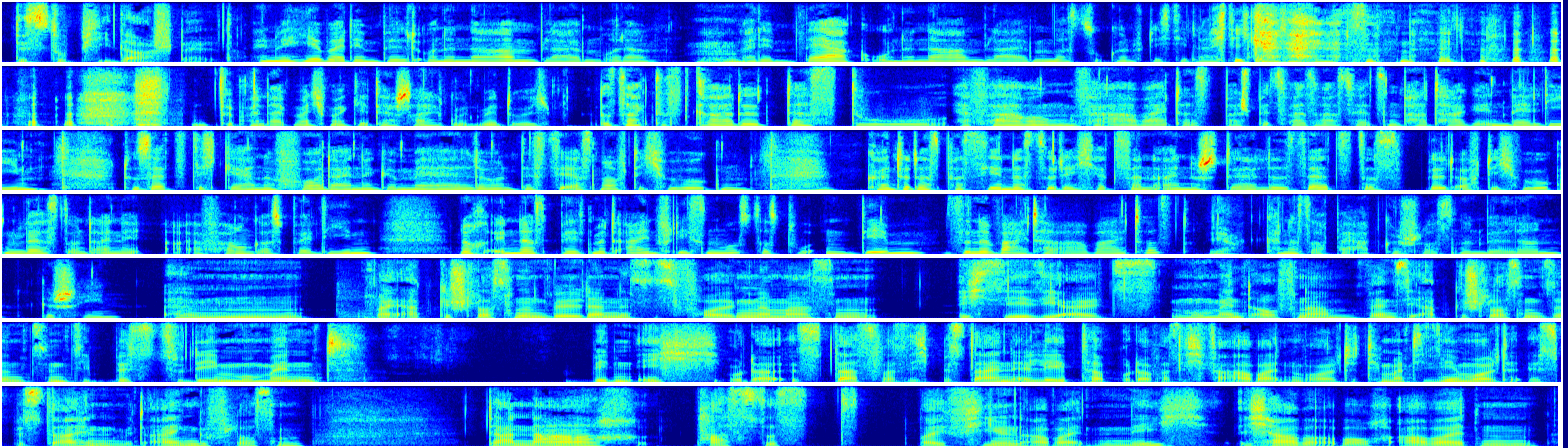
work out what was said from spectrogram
Dystopie darstellt. Wenn wir hier bei dem Bild ohne Namen bleiben oder mhm. bei dem Werk ohne Namen bleiben, was zukünftig die Leichtigkeit heißt. Tut mir leid, manchmal geht der Schalt mit mir durch. Du sagtest gerade, dass du Erfahrungen verarbeitest. Beispielsweise warst du jetzt ein paar Tage in Berlin. Du setzt dich gerne vor deine Gemälde und lässt sie erstmal auf dich wirken. Mhm. Könnte das passieren, dass du dich jetzt an eine Stelle setzt, das Bild auf dich wirken lässt und eine Erfahrung aus Berlin noch in das Bild mit einfließen muss, dass du in dem Sinne weiterarbeitest? Ja. Kann das auch bei abgeschlossenen Bildern geschehen? Ähm, bei abgeschlossenen Bildern ist es folgendermaßen, ich sehe sie als Momentaufnahmen. Wenn sie abgeschlossen sind, sind sie bis zu dem Moment, bin ich oder ist das, was ich bis dahin erlebt habe oder was ich verarbeiten wollte, thematisieren wollte, ist bis dahin mit eingeflossen. Danach passt es bei vielen Arbeiten nicht. Ich habe aber auch Arbeiten,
